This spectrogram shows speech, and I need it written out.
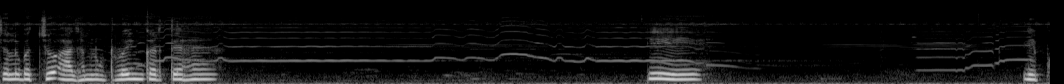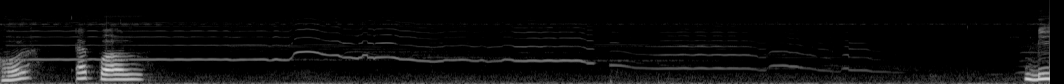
चलो बच्चों, आज हम लोग ड्राइंग करते हैं A A for apple B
